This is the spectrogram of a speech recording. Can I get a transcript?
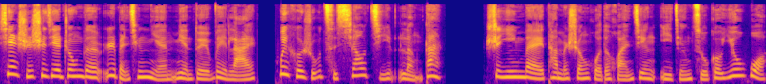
现实世界中的日本青年面对未来，为何如此消极冷淡？是因为他们生活的环境已经足够优渥、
